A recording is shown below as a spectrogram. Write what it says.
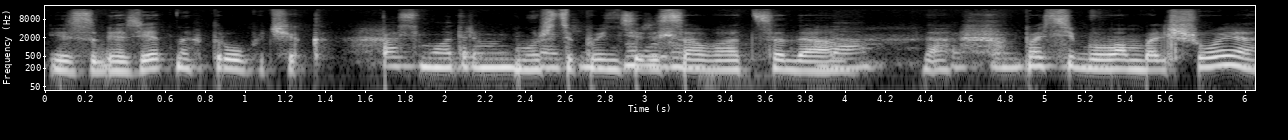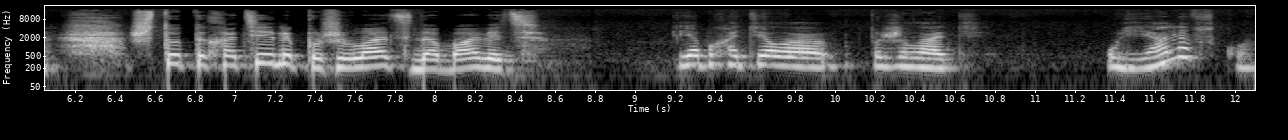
из газетных трубочек. Посмотрим. Можете поинтересоваться, да. Да, да. Спасибо вам большое. Что-то хотели пожелать, добавить? Я бы хотела пожелать Ульяновску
